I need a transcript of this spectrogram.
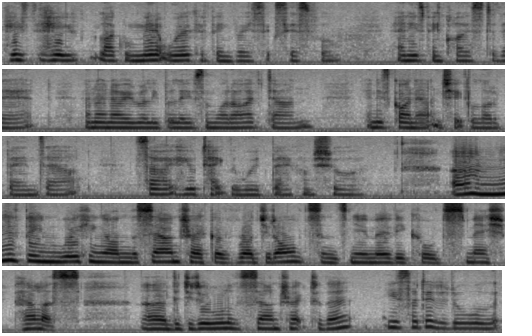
he's, he, like, well, Men at Work have been very successful, and he's been close to that. And I know he really believes in what I've done, and he's gone out and checked a lot of bands out. So he'll take the word back, I'm sure. Um, you've been working on the soundtrack of Roger Donaldson's new movie called Smash Palace. Uh, did you do all of the soundtrack to that? Yes, I did it all. It,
